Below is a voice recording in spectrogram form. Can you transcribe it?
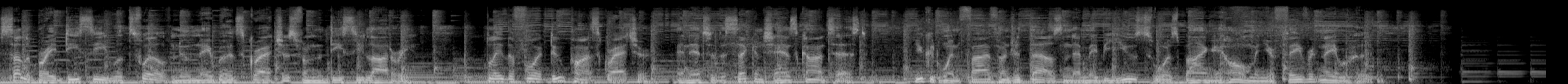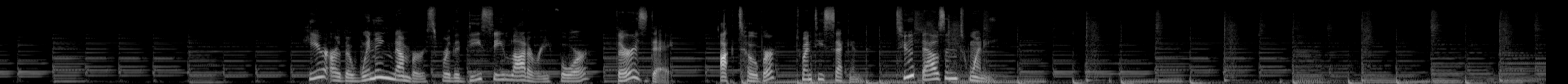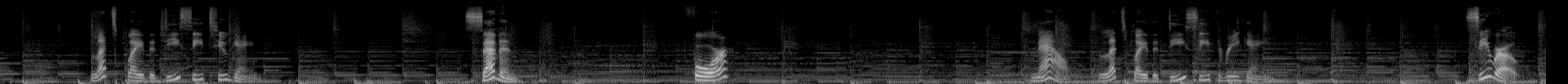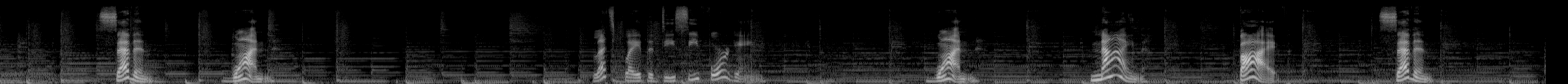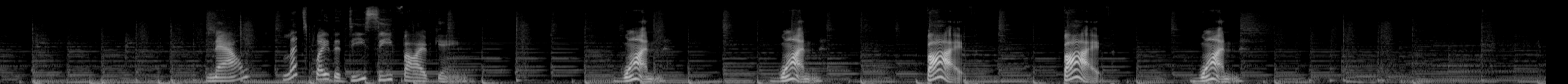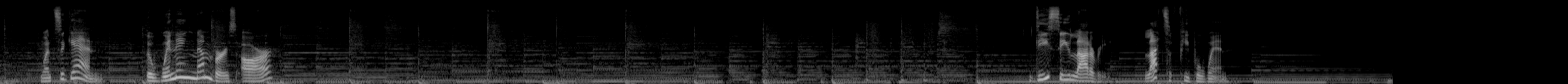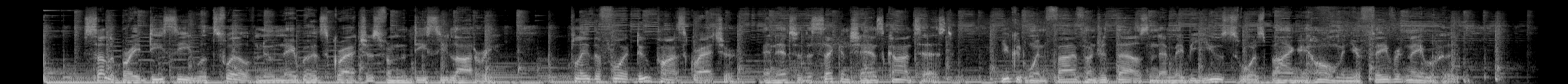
Celebrate DC with 12 new neighborhood scratchers from the DC Lottery. Play the Fort DuPont Scratcher and enter the Second Chance contest. You could win 500,000 that may be used towards buying a home in your favorite neighborhood. Here are the winning numbers for the DC Lottery for Thursday, October 22nd, 2020. Let's play the DC2 game. 7 4 Now, let's play the DC3 game. 0 7 1 Let's play the DC4 game. 1 9 5 7 Now, let's play the DC5 game. 1 1 5 5 1 Once again, the winning numbers are DC Lottery. Lots of people win. Celebrate DC with 12 new neighborhood scratchers from the DC Lottery. Play the Fort DuPont Scratcher and enter the Second Chance contest. You could win 500,000 that may be used towards buying a home in your favorite neighborhood.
